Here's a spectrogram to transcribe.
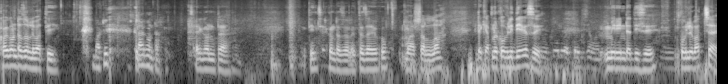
কয় ঘণ্টা চলে বাতি? বাটি চার ঘণ্টা। চার ঘণ্টা। তিন চার ঘণ্টা চলে তো যাই হোক মার্শাল্লাহ এটা কি আপনার কবলি দিয়ে গেছে? মিরিন্ডা দিছে। কবলির বাচ্চা?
